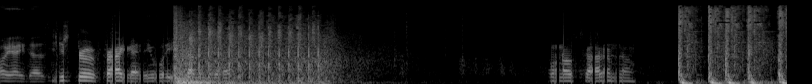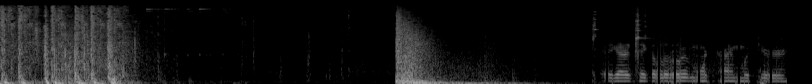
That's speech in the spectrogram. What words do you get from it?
Oh yeah, he does. He just threw a frag at you. What are you talking about? Someone else got him though. You gotta take a little bit more time with your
